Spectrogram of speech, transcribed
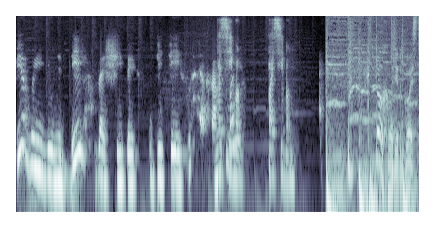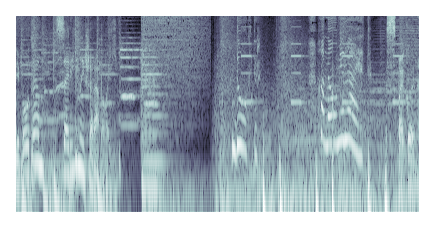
1 июня, День защиты детей. С нами Оксана. Спасибо. Спасибо. Кто ходит в гости по утрам с Ариной Шараповой? Доктор, она умирает. Спокойно.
